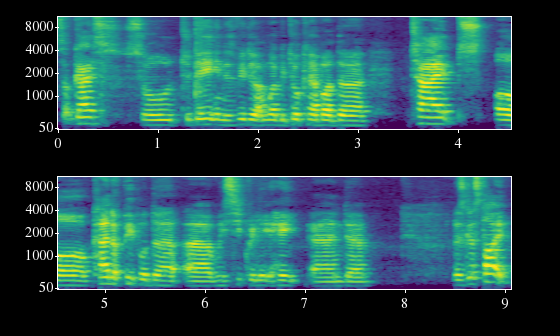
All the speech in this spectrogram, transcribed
So guys, so today in this video I'm going to be talking about the types or kind of people that uh, we secretly hate and uh, let's get started.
